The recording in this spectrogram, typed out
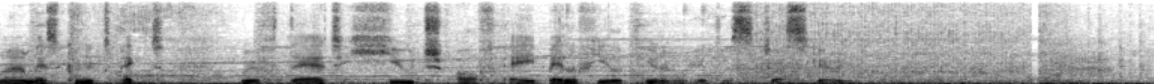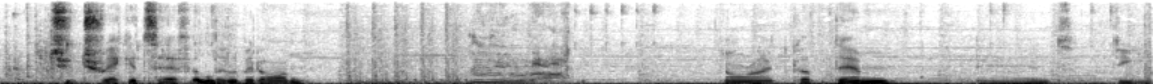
Um, as you can expect with that huge of a battlefield, you know, it is just going to track itself a little bit on. Alright, got them. And the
